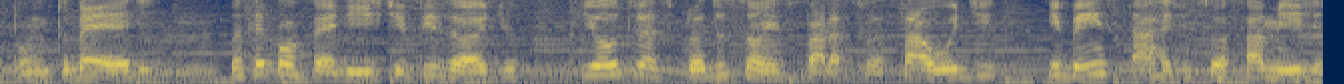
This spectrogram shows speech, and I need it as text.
você confere este episódio e outras produções para a sua saúde e bem-estar de sua família.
